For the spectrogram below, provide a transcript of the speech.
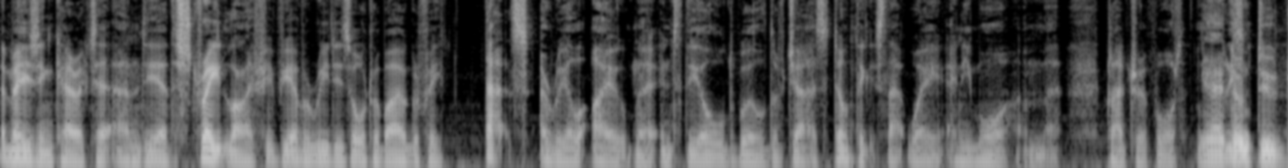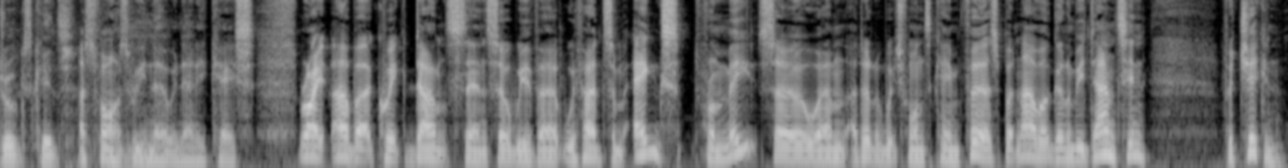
amazing character. And yeah, The Straight Life, if you ever read his autobiography, that's a real eye opener into the old world of jazz. I don't think it's that way anymore. I'm uh, glad to report. Yeah, don't do drugs, kids. As far as we know, in any case. Right, how about a quick dance then? So we've uh, we've had some eggs from me. So um, I don't know which ones came first, but now we're going to be dancing for chicken.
